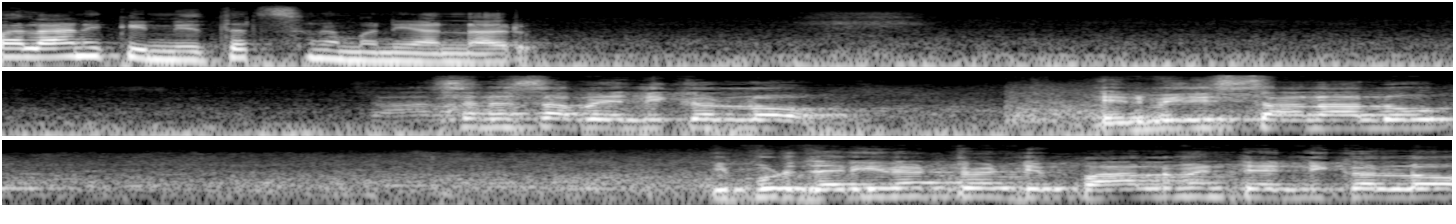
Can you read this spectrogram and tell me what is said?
బలానికి నిదర్శనమని అన్నారు. శాసనసభ ఎన్నికల్లో ఎనిమిది స్థానాలు ఇప్పుడు జరిగినటువంటి పార్లమెంట్ ఎన్నికల్లో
